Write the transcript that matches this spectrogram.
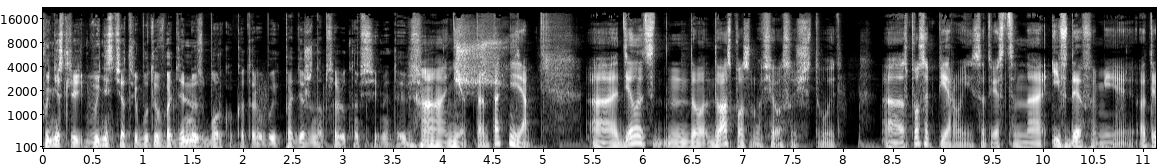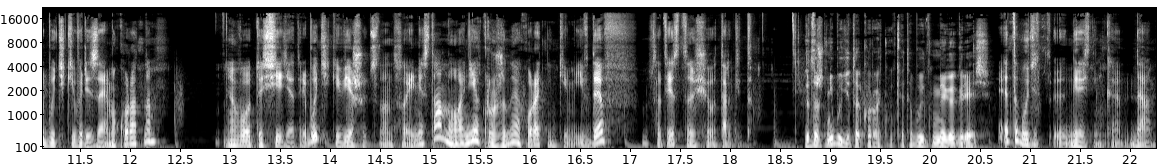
вынесли, вынести атрибуты в отдельную сборку, которая будет поддержана абсолютно всеми. Да и все. А, нет, так, нельзя. А, делается два способа всего существует. А, способ первый, соответственно, if дефами атрибутики вырезаем аккуратно. Вот, и все эти атрибутики вешаются на свои места, но они окружены аккуратненьким if def соответствующего таргета. Это же не будет аккуратненько, это будет мега грязь. Это будет э, грязненько, да.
